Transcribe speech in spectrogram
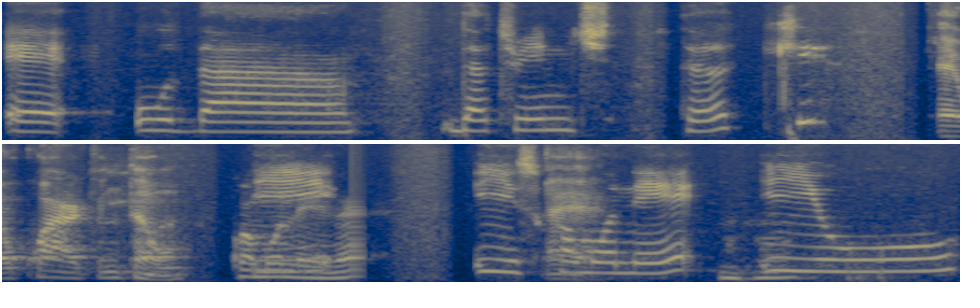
é o da, da Trinity Tuck. É o quarto, então. Com a E- Monet, né? Isso, com a É. Monet. E o.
